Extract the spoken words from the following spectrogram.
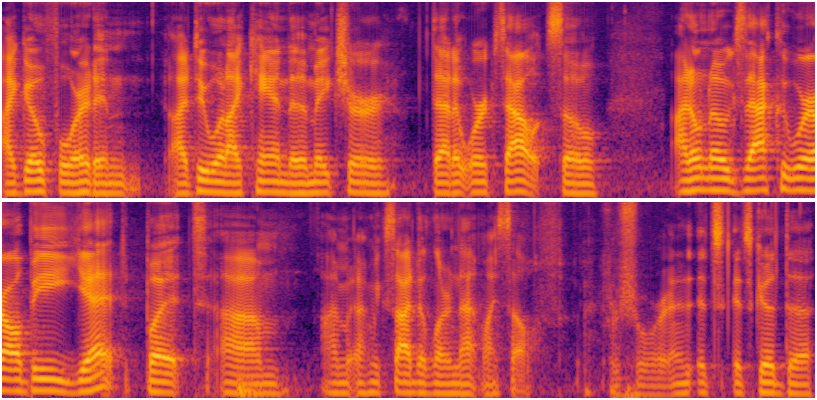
I go for it and I do what I can to make sure that it works out. So I don't know exactly where I'll be yet, but um, I'm I'm excited to learn that myself. For sure, and it's it's good to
